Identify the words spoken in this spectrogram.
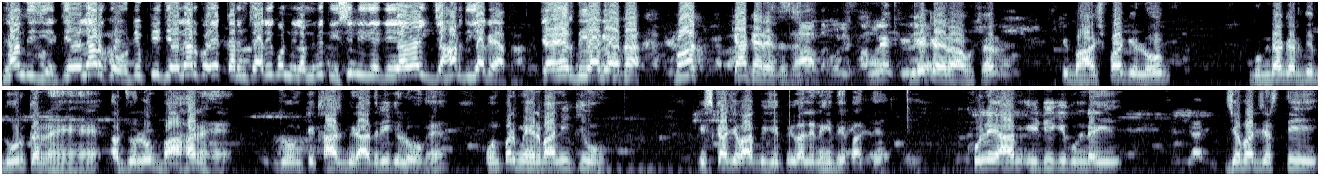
ध्यान दीजिए जेलर को डिप्टी जेलर को एक कर्मचारी को निलंबित इसीलिए किया गया जहर दिया गया था। जहर दिया गया था। बहुत क्या कह रहे थे सर? हमने ये कह रहा हूँ सर कि भाजपा के लोग गुंडागर्दी दूर कर रहे हैं और जो लोग बाहर हैं जो उनके खास बिरादरी के लोग हैं उन पर मेहरबानी क्यों? इसका जवाब बीजेपी वाले नहीं दे पाते। खुलेआम ईडी की गुंडई, ज़बरदस्ती।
